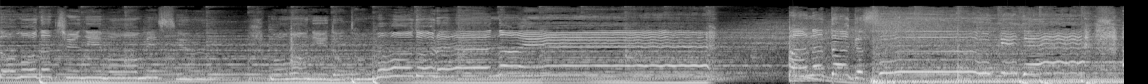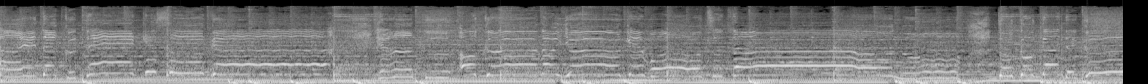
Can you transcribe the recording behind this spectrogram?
友達にもミス you もう二度と戻れないあなたが好きてく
